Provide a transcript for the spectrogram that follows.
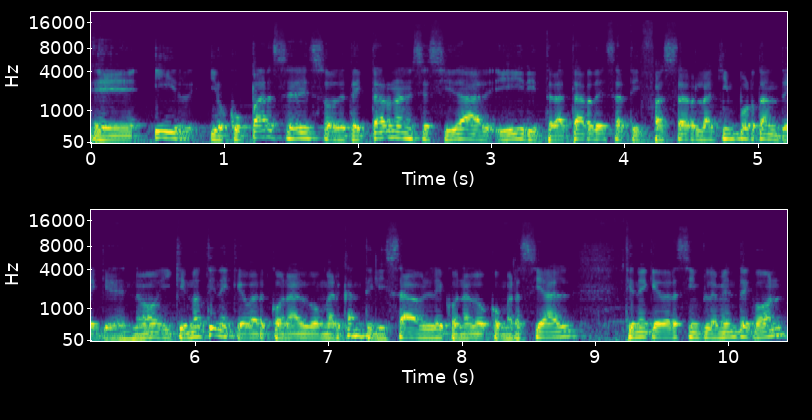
eh, ir y ocuparse de eso, detectar una necesidad, ir y tratar de satisfacerla, qué importante que es, ¿no? Y que no tiene que ver con algo mercantilizable, con algo comercial, tiene que ver simplemente con,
